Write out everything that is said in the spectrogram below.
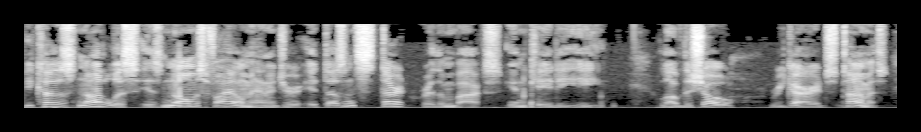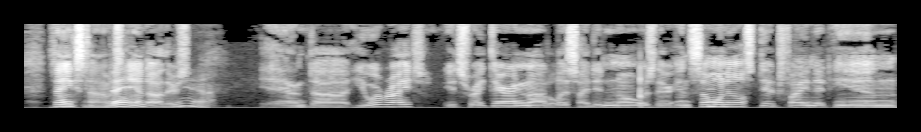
Because Nautilus is GNOME's file manager, it doesn't start Rhythmbox in KDE. Love the show. Regards, Thomas. Thanks, Thomas, Thank- and others. Yeah. And uh, you were right. It's right there in Nautilus. I didn't know it was there. And someone else did find it in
